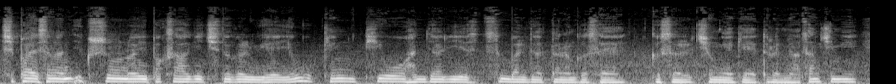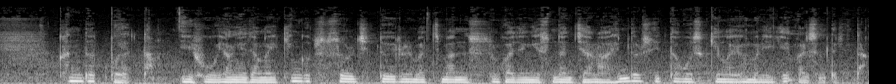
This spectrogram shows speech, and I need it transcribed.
시파에서는 익순의 박사학위 취득을 위해 영국행 T5 한 자리에 선발되었다는 것에 것을 지용에게 들으며 상심이 큰듯 보였다. 이후 양 회장의 긴급수술 집도일을 맞지만 수술 과정이 순탄치 않아 힘들 수 있다고 석경의 어머니에게 말씀드린다.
